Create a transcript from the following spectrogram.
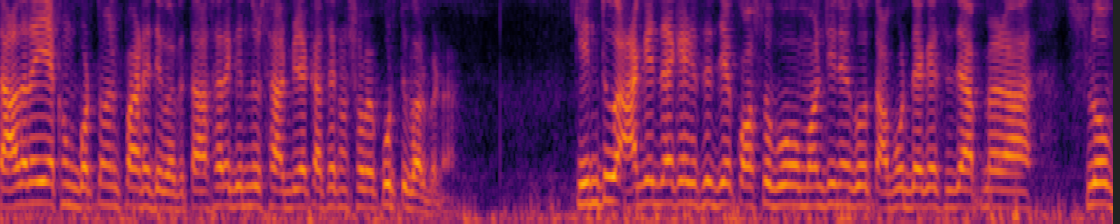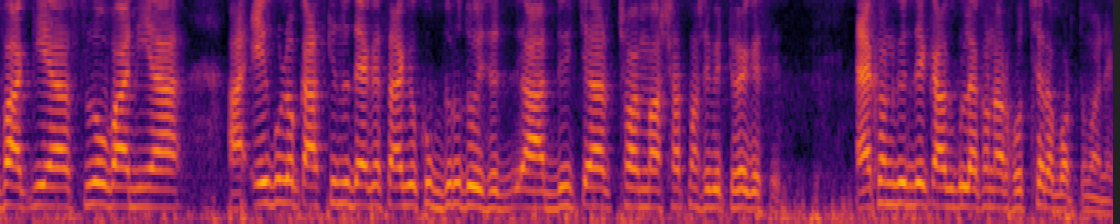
তাদেরাই এখন বর্তমানে পাঠাতে পারবে। তাছাড়া কিন্তু সার্বিয়ার কাছে এখন সবাই করতে পারবে না। কিন্তু আগে দেখা গেছে যে, কসোভো, মন্টিনেগো, তারপর দেখা গেছে যে, আপনারা স্লোভাকিয়া, স্লোভানিয়া এগুলো কাজ কিন্তু দেখা গেছে আগে খুব দ্রুত হয়েছে। আর দুই, চার, ছয় মাস, সাত মাসে বেটে হয়ে গেছে। এখন কিন্তু এই কাজগুলো এখন আর হচ্ছে না বর্তমানে।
